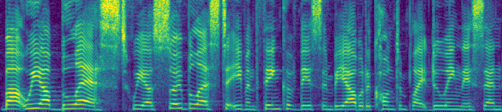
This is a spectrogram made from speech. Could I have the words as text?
But we are blessed. We are so blessed to even think of this and be able to contemplate doing this and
